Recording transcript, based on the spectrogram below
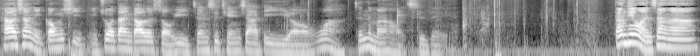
他要向你恭喜，你做蛋糕的手艺真是天下第一哦！哇，真的蛮好吃的耶！”当天晚上啊，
